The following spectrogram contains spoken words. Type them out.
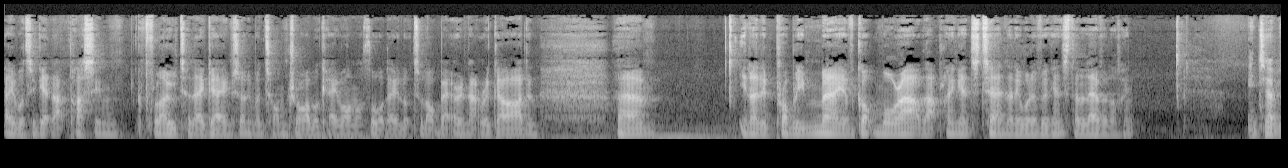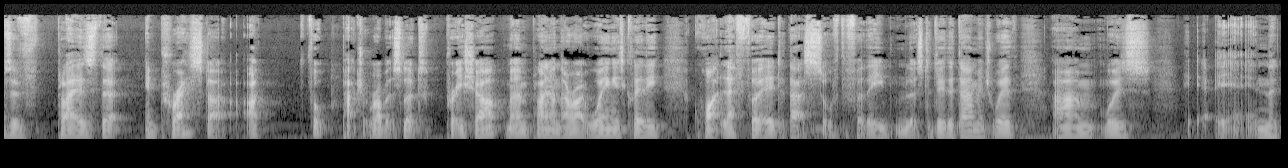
able to get that passing flow to their game. Certainly when Tom Trybull came on, I thought they looked a lot better in that regard, and um, you know, they probably may have got more out of that playing against 10 than they would have against 11, I think. In terms of players that impressed, I, I thought Patrick Roberts looked pretty sharp and um, playing on that right wing. He's clearly quite left footed. That's sort of the foot that he looks to do the damage with. Um, was in the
